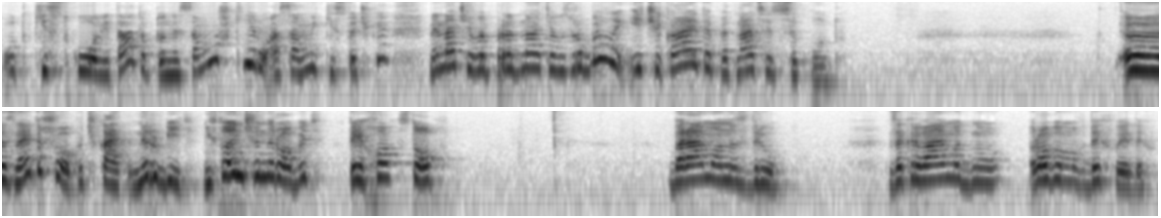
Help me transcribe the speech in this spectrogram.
от кісткові, та? тобто не саму шкіру, а самі кісточки, неначе ви преднатяг зробили і чекаєте 15 секунд. Е, знаєте що? Почекайте, не робіть. Ніхто нічого не робить. Тихо, стоп. Беремо ноздрю. Закриваємо дну, робимо вдих-видих.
